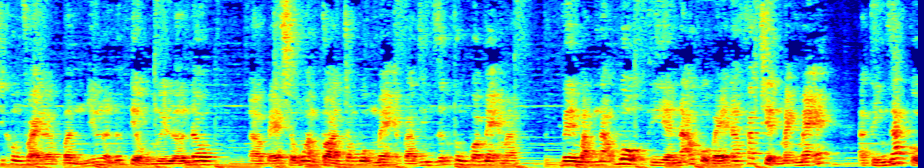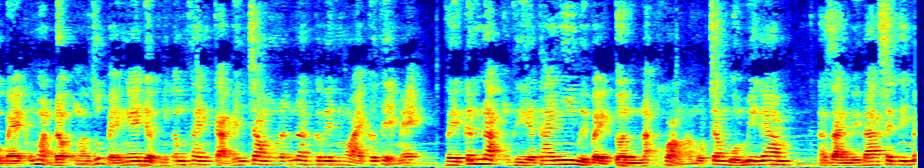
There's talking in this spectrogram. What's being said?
chứ không phải là bẩn như là nước tiểu của người lớn đâu. À, bé sống hoàn toàn trong bụng mẹ và dinh dưỡng thông qua mẹ mà. Về mặt não bộ thì à, não của bé đang phát triển mạnh mẽ. À, thính giác của bé cũng hoạt động à, giúp bé nghe được những âm thanh cả bên trong lẫn à, cơ bên ngoài cơ thể mẹ. Về cân nặng thì à, thai nhi 17 tuần nặng khoảng 140 g à, dài 13 cm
